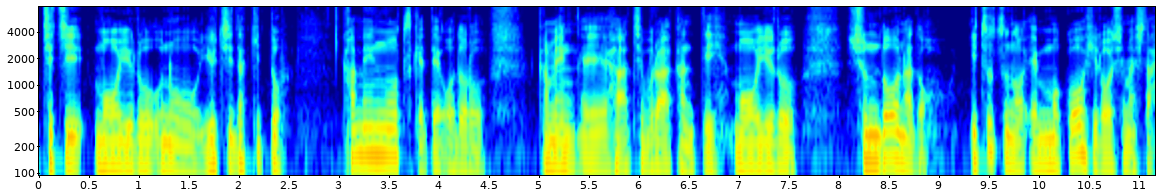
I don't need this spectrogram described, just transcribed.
父もうゆるのゆちだきと仮面をつけて踊る仮面、えー、ハーチブラカンティもうゆる春道など5つの演目を披露しました。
